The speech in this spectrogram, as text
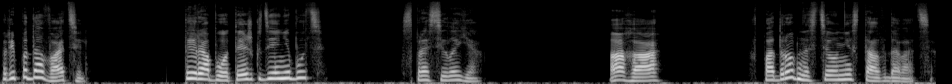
преподаватель. «Ты работаешь где-нибудь?» — спросила я. «Ага». В подробности он не стал вдаваться.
